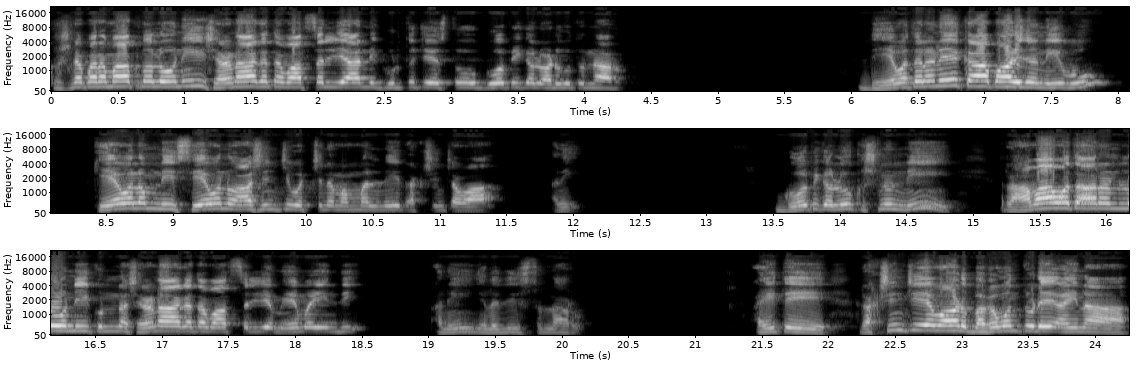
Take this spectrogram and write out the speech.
కృష్ణ పరమాత్మలోని శరణాగత వాత్సల్యాన్ని గుర్తు చేస్తూ గోపికలు అడుగుతున్నారు దేవతలనే కాపాడిన నీవు కేవలం నీ సేవను ఆశించి వచ్చిన మమ్మల్ని రక్షించవా? అని. గోపికలు కృష్ణుణ్ణి రామావతారంలో నీకున్న శరణాగత వాత్సల్యం ఏమైంది? అని నిలదీస్తున్నారు. అయితే రక్షించేవాడు భగవంతుడే అయినా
